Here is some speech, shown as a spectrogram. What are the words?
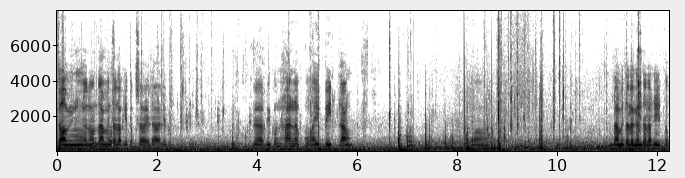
Daming ano, daming talakitok sa ilalim. Grabe kung hanap mo ay bait lang. Ah. ang dami talagang talakitok.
